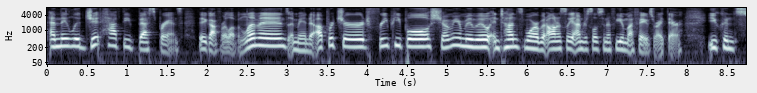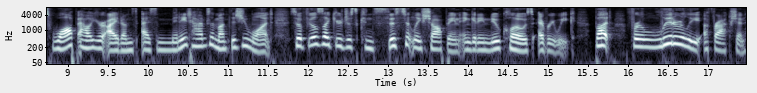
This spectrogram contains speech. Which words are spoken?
And they legit have the best brands. They got For Love and Lemons, Amanda Uprichard, Free People, Show Me Your Mumu, and tons more. But honestly, I'm just listing a few of my faves right there. You can swap out your items as many times a month as you want. So it feels like you're just consistently shopping and getting new clothes every week but for literally a fraction,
